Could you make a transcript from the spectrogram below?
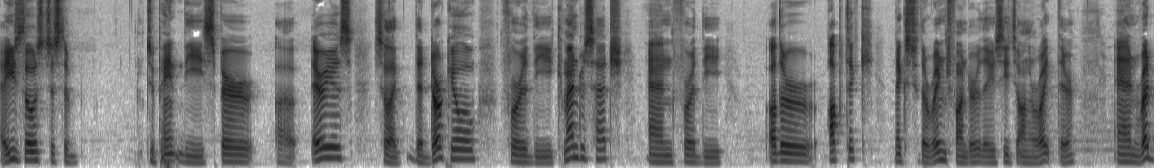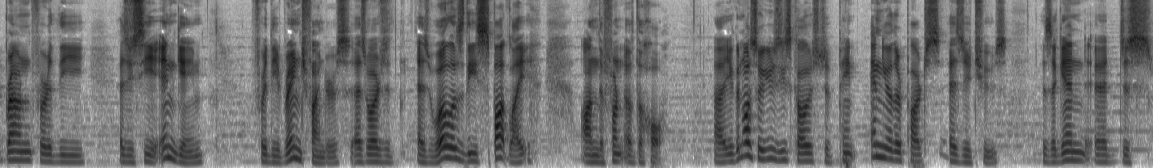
I use those just to to paint the spare uh, areas. So like the dark yellow for the commander's hatch and for the other optic next to the rangefinder that you see on the right there and red brown for the as you see in game for the rangefinders as well as as well as the spotlight on the front of the hull. Uh, you can also use these colors to paint any other parts as you choose because again it just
